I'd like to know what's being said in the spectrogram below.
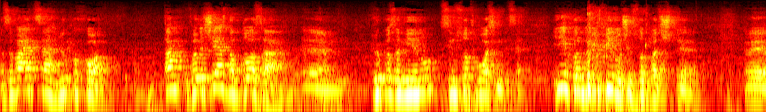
називається глюкохон. Там величезна доза ем, глюкозаміну 780 і хондріотину 624. Е,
